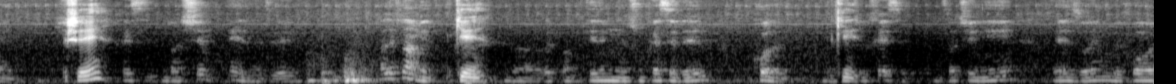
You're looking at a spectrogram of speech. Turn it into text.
אל. ש? בשם אל, זה א' ל'. כן. בתהילים רשום חסד אל, כל אל. כן. של חסד. מצד שני, אל זוהם בכל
